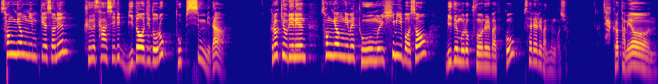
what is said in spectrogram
성령님께서는 그 사실이 믿어지도록 돕습니다. 그렇게 우리는 성령님의 도움을 힘입어서 믿음으로 구원을 받고 세례를 받는 거죠. 자, 그렇다면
